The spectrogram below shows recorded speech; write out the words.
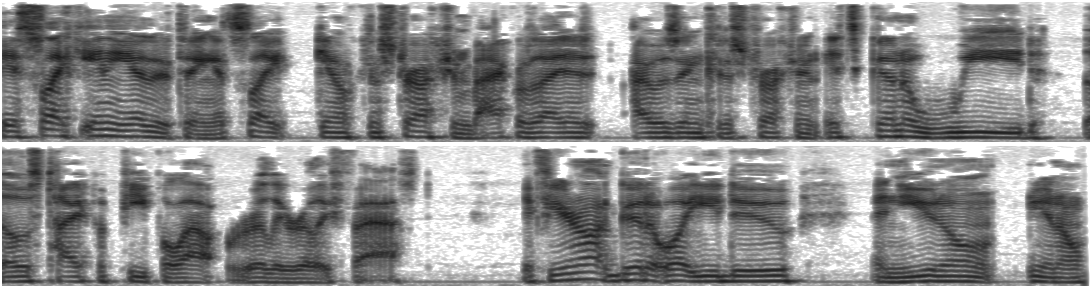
it's like any other thing. It's like you know construction. Back when I I was in construction, it's gonna weed those type of people out really really fast. If you're not good at what you do and you don't you know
